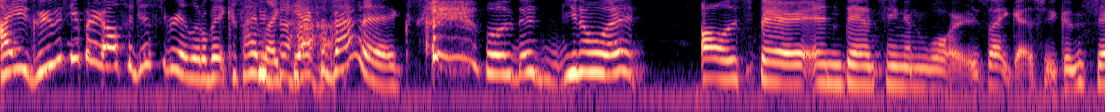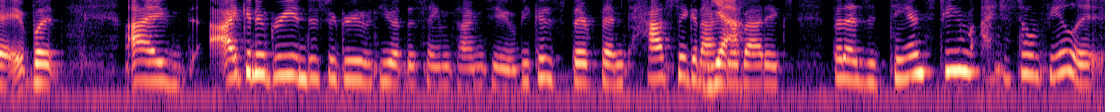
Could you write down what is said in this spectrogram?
I agree with you, but I also disagree a little bit because I like the acrobatics. Well, you know what? All is fair in dancing and wars, I guess you can say. But I I can agree and disagree with you at the same time too, because they're fantastic at Yeah. acrobatics. But as a dance team, I just don't feel it.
